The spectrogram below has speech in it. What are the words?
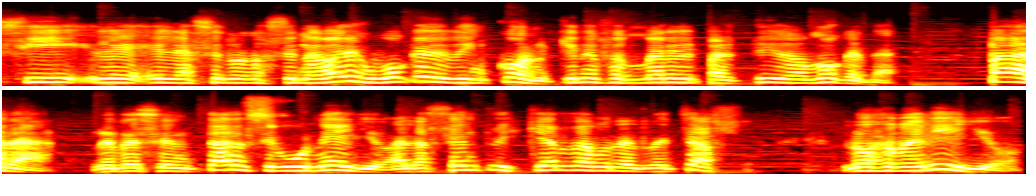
si le- los senadores Walker y Rincón quieren formar el Partido Demócrata para representar, según ellos, a la centro izquierda por el rechazo, los amarillos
